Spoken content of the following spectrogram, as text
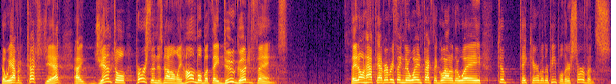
that we haven't touched yet. A gentle person is not only humble, but they do good things. They don't have to have everything their way. In fact, they go out of their way to take care of other people. They're servants.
